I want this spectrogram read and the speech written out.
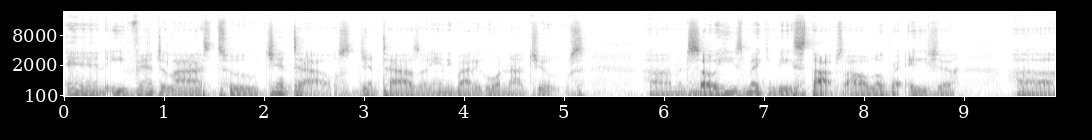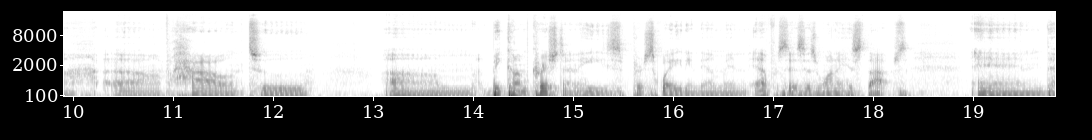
and evangelize to Gentiles. Gentiles are anybody who are not Jews. Um, and so he's making these stops all over Asia, uh, uh, how to um, become Christian. He's persuading them, and Ephesus is one of his stops and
